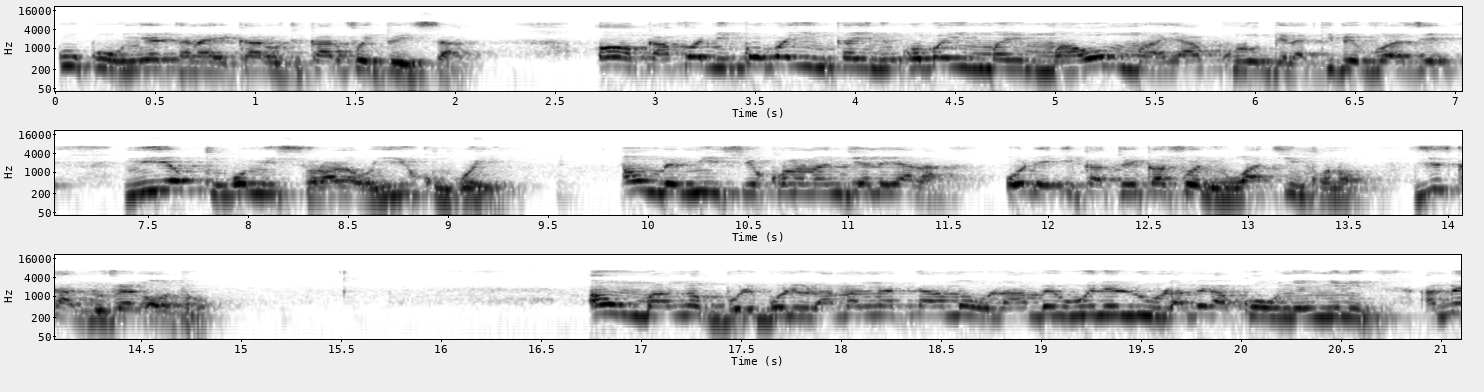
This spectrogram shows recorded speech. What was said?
k'u k'u ɲɛ tana ye kari o tɛ kari foyi to yen sisan ɔ k'a fɔ nin kɔnba in ka ɲi nin kɔnba in man ɲi maa o maa y'a kulo gɛlɛya k'i bɛ voyager n'i ye kungo min sɔrɔ a la o y'i kungo ye anw bɛ min f'i ye kɔnɔnajɛlenya la o de i ka to i ka so nin waati in kɔnɔ jusqu'à nouvel ordre anw b'an ka boliboliw la an b'an ka taamaw la an bɛ weleliw la an bɛ ka kow ɲɛɲini an bɛ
